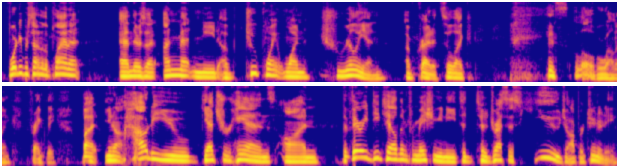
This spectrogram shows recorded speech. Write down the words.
forty percent of the planet, and there's an unmet need of 2.1 trillion of credit. So like it's a little overwhelming, frankly. But you know, how do you get your hands on the very detailed information you need to, to address this huge opportunity?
